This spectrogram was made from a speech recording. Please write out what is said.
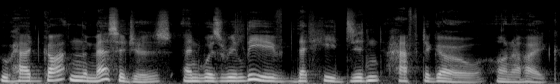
who had gotten the messages and was relieved that he didn't have to go on a hike.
